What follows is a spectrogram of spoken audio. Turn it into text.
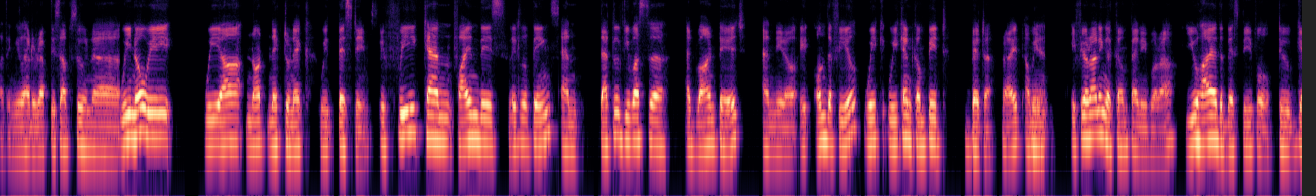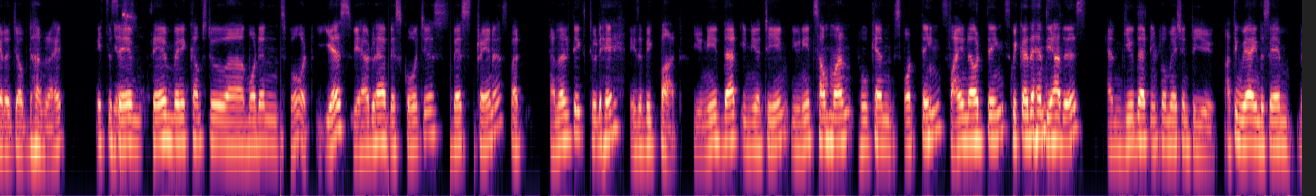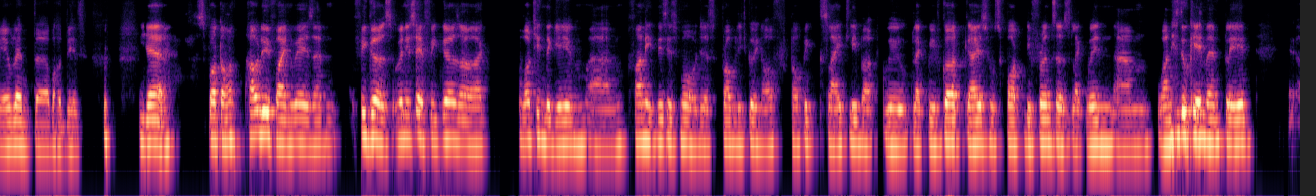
I think we'll have to wrap this up soon. Uh, we know we we are not neck to neck with best teams. If we can find these little things and that will give us the advantage and you know it, on the field we we can compete better right i mean yeah. if you're running a company bora you hire the best people to get a job done right it's the yes. same same when it comes to uh, modern sport yes we have to have best coaches best trainers but analytics today is a big part. You need that in your team. You need someone who can spot things find out things quicker than the others and give that information to you. I think we are in the same wavelength uh, about this. Yeah spot on. How do you find ways and figures? When you say figures are like watching the game um funny this is more just probably going off topic slightly but we like we've got guys who spot differences like when um Wanindu came and played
